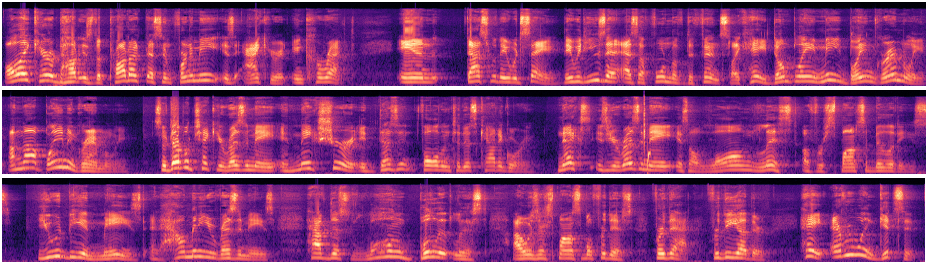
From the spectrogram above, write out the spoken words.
All I care about is the product that's in front of me is accurate and correct. And that's what they would say. They would use that as a form of defense, like, hey, don't blame me, blame Grammarly. I'm not blaming Grammarly. So double check your resume and make sure it doesn't fall into this category. Next is your resume is a long list of responsibilities. You would be amazed at how many resumes have this long bullet list. I was responsible for this, for that, for the other. Hey, everyone gets it.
